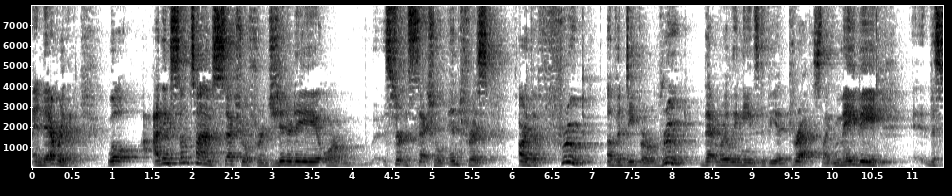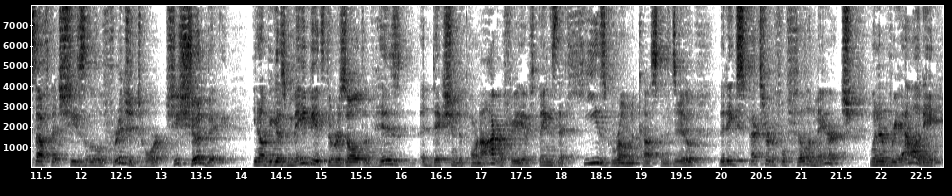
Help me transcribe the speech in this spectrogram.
into everything. Well, I think sometimes sexual frigidity or certain sexual interests are the fruit of a deeper root that really needs to be addressed. Like maybe the stuff that she's a little frigid toward, she should be. You know, because maybe it's the result of his addiction to pornography, of things that he's grown accustomed to, that he expects her to fulfill in marriage. When in reality,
